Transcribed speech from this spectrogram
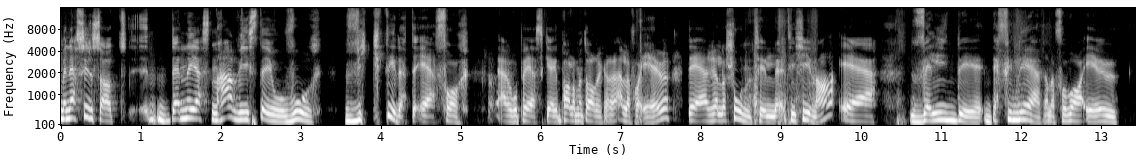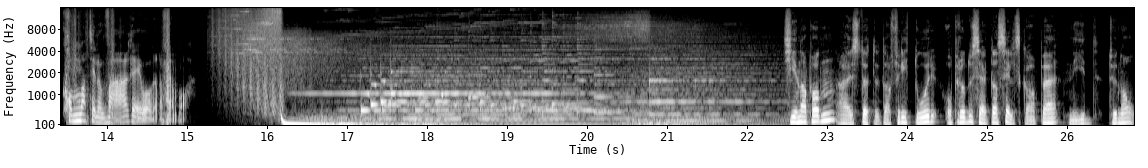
Men jeg syns at denne gjesten her viste jo hvor viktig dette er for europeiske parlamentarikere eller for EU. Det er Relasjonen til, til Kina er veldig definerende for hva EU kommer til å være i årene fremover. Kinapodden er støttet av Fritt Ord og produsert av selskapet Need to Know.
